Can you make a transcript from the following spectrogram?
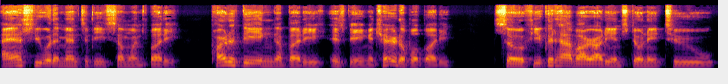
I asked you what it meant to be someone's buddy. Part of being a buddy is being a charitable buddy. So if you could have our audience donate to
